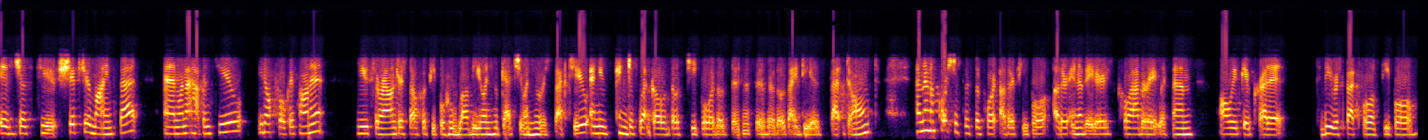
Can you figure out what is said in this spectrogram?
is just to shift your mindset. And when that happens to you, you don't focus on it. You surround yourself with people who love you and who get you and who respect you. And you can just let go of those people or those businesses or those ideas that don't. And then, of course, just to support other people, other innovators, collaborate with them, always give credit, to be respectful of people,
